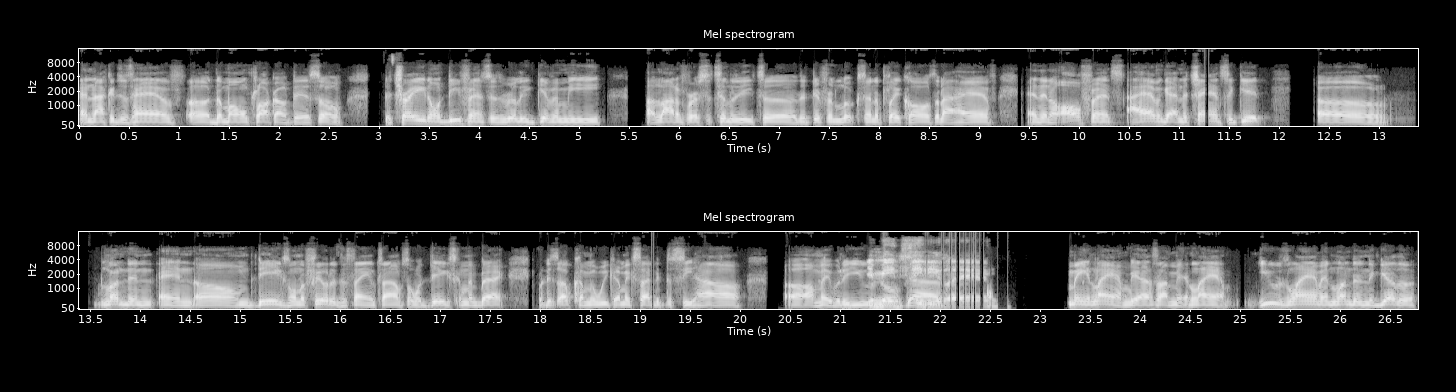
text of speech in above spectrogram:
and I could just have uh, Damone Clark out there. So the trade on defense is really giving me a lot of versatility to the different looks and the play calls that I have. And then on offense, I haven't gotten a chance to get uh, London and um, Diggs on the field at the same time. So with Diggs coming back for this upcoming week, I'm excited to see how uh, I'm able to use You mean those guys. CeeDee Lamb? I mean Lamb, yeah, that's what I meant Lamb. Use Lamb and London together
